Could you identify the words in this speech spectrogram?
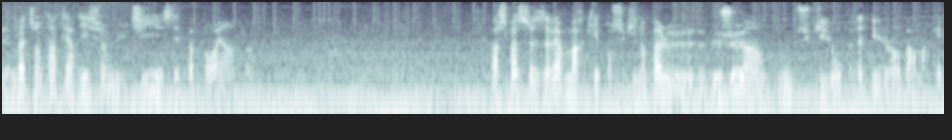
Les modes sont interdits sur le multi et c'est pas pour rien quoi. Alors je sais pas si vous avez remarqué pour ceux qui n'ont pas le, jeu, hein, ou ceux qui l'ont, peut-être qu'ils ne l'ont pas remarqué,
